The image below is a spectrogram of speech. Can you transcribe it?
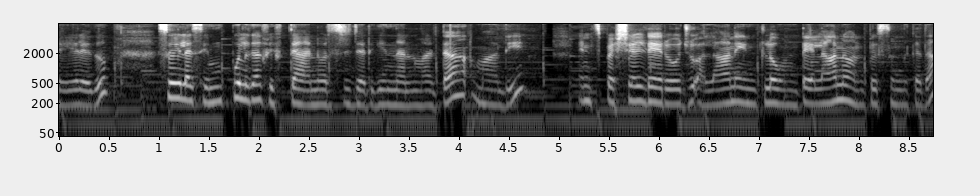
చేయలేదు. సో ఇలా సింపుల్గా ఫిఫ్త్ యానివర్సరీ జరిగిందనమాట మాది. అండ్ స్పెషల్ డే రోజు అలానే ఇంట్లో ఉంటే ఎలానో అనిపిస్తుంది కదా.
